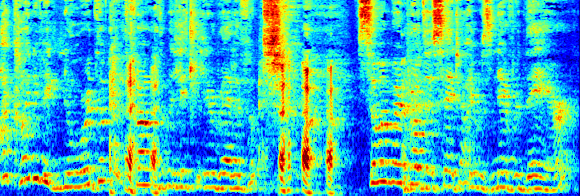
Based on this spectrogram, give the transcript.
I kind of ignored them and found them a little irrelevant. Some of my brothers said I was never there.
